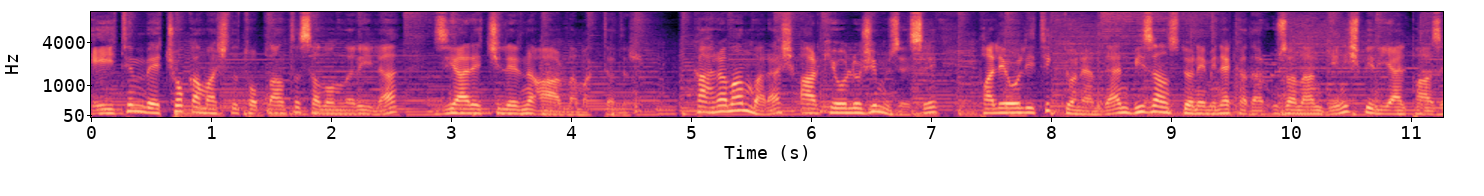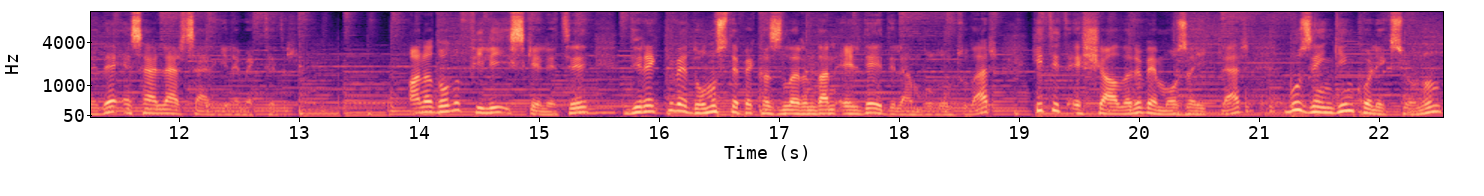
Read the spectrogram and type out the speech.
eğitim ve çok amaçlı toplantı salonlarıyla ziyaretçilerini ağırlamaktadır. Kahramanmaraş Arkeoloji Müzesi, Paleolitik dönemden Bizans dönemine kadar uzanan geniş bir yelpazede eserler sergilemektedir. Anadolu fili iskeleti, Direkli ve Domuztepe kazılarından elde edilen buluntular, Hitit eşyaları ve mozaikler bu zengin koleksiyonun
